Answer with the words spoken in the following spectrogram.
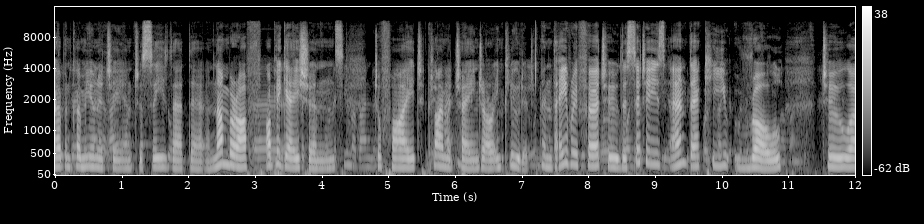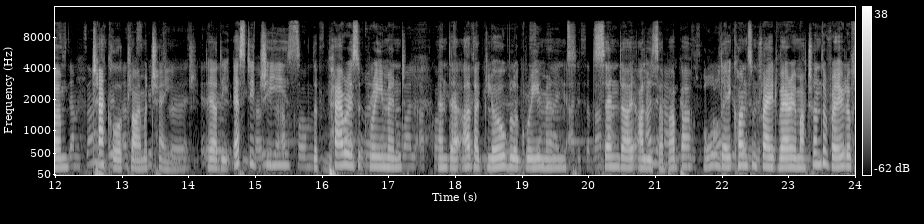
urban community and to see that there are a number of obligations to fight climate change are included. And they refer to the cities and their key role to um, tackle climate change. There are the SDGs, the Paris Agreement, and there are other global agreements, Sendai, Addis Ababa. All they concentrate very much on the role of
